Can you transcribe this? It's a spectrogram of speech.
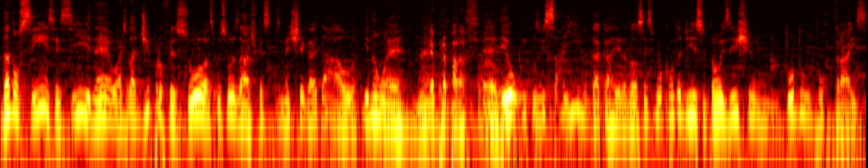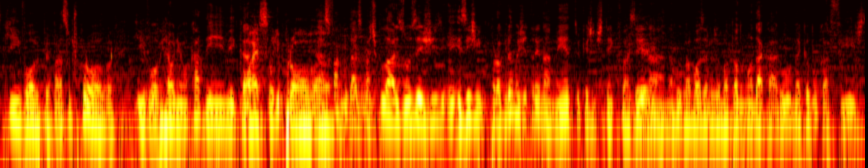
da docência em si, né, a atividade de professor, as pessoas acham que é simplesmente chegar e dar aula. E não é, né? É preparação. É, eu, inclusive, saí da carreira da docência por conta disso. Então, existe um tudo um por trás que envolve preparação de prova, que envolve reunião acadêmica. Correção de prova. As faculdades particulares hoje exigem, exigem programas de treinamento que a gente tem que fazer Ok. na, na Rui Barbosa, era botar do Mandacaru, né? Que eu nunca fiz,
